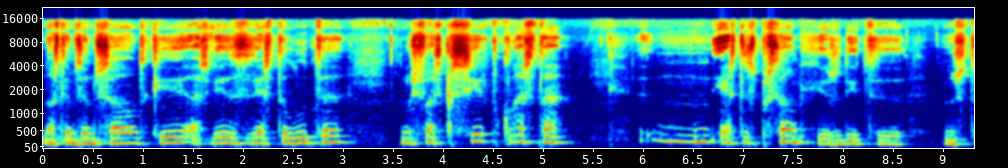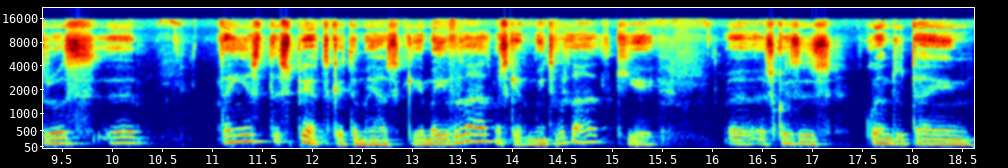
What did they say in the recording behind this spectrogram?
nós temos a noção de que, às vezes, esta luta nos faz crescer, porque lá está. Esta expressão que a Judite nos trouxe eh, tem este aspecto que eu também acho que é meio verdade, mas que é muito verdade, que é eh, as coisas quando têm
